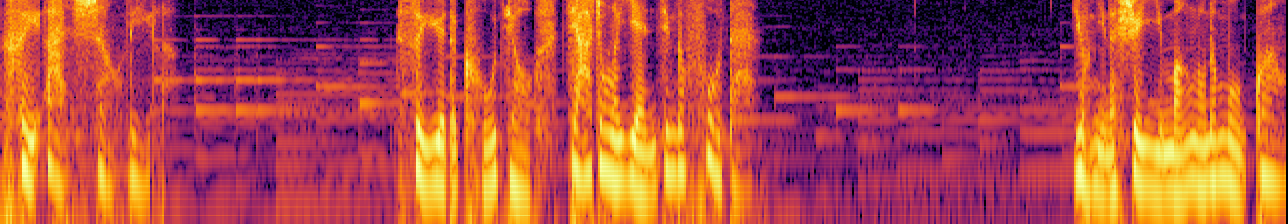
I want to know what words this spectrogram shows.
黑暗胜利了。岁月的苦酒加重了眼睛的负担。用你那睡意朦胧的目光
